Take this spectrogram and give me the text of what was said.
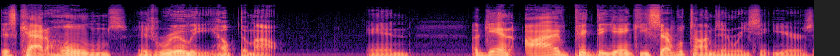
this cat Holmes has really helped them out. And again, I've picked the Yankees several times in recent years,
